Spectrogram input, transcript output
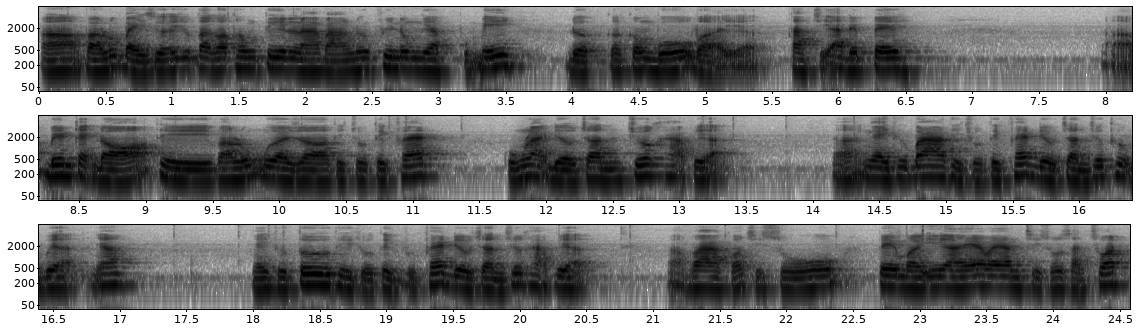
À, vào lúc 7 rưỡi chúng ta có thông tin là bảng lương phi nông nghiệp của Mỹ được ờ, công bố bởi ờ, tạp chí ADP à, bên cạnh đó thì vào lúc 10 giờ thì chủ tịch Fed cũng lại điều trần trước hạ viện. Đấy, ngày thứ ba thì chủ tịch Fed điều trần trước thượng viện nhé ngày thứ tư thì chủ tịch Fed điều trần trước hạ viện à, và có chỉ số PMI IFN chỉ số sản xuất.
